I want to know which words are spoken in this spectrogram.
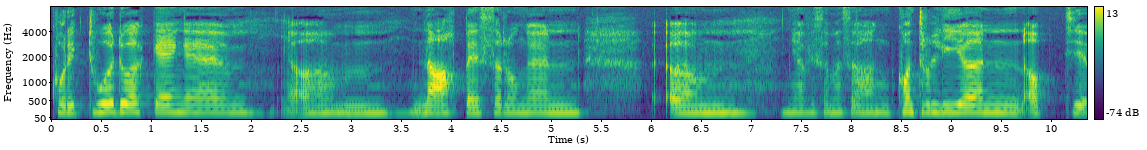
Korrekturdurchgänge, ähm, Nachbesserungen, ähm, ja, wie soll man sagen, kontrollieren, ob die,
